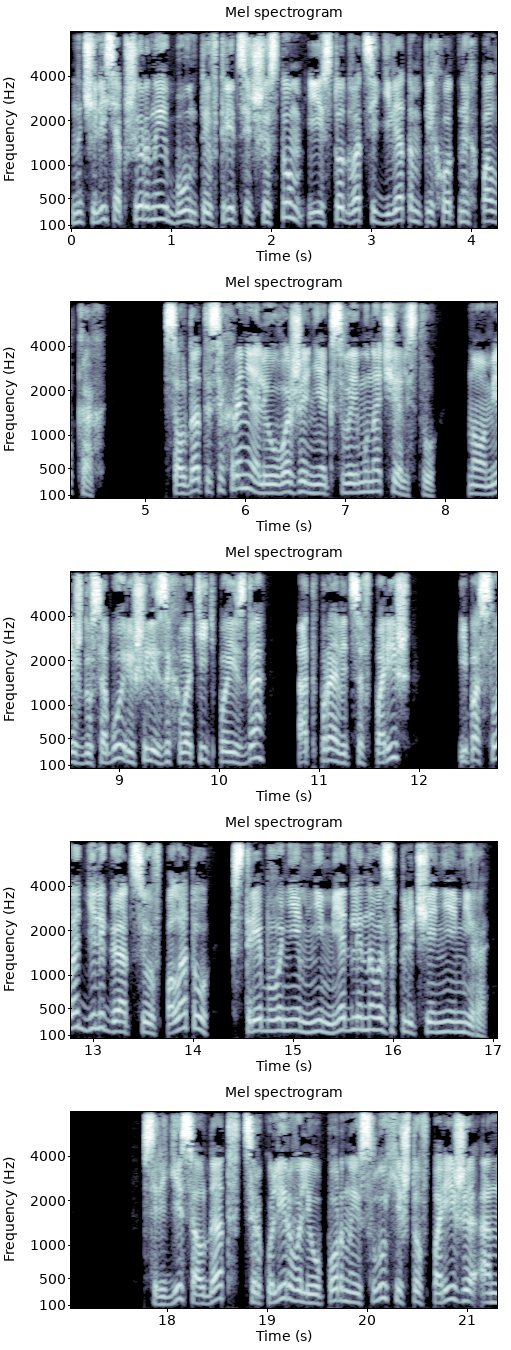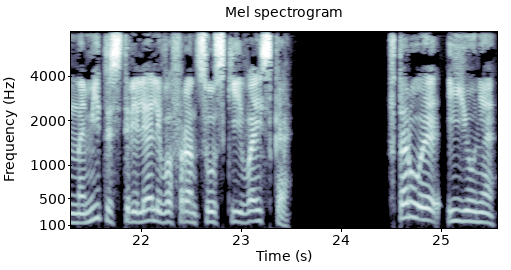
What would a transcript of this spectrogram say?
начались обширные бунты в 36-м и 129-м пехотных полках. Солдаты сохраняли уважение к своему начальству, но между собой решили захватить поезда, отправиться в Париж и послать делегацию в палату с требованием немедленного заключения мира. Среди солдат циркулировали упорные слухи, что в Париже аннамиты стреляли во французские войска. 2 июня.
